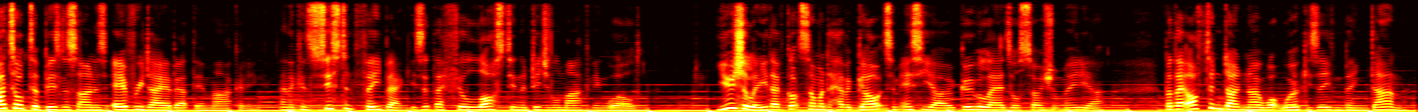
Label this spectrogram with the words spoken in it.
I talk to business owners every day about their marketing, and the consistent feedback is that they feel lost in the digital marketing world. Usually, they've got someone to have a go at some SEO, Google Ads, or social media, but they often don't know what work is even being done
